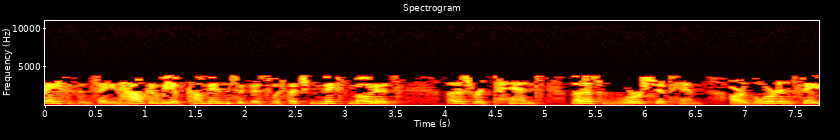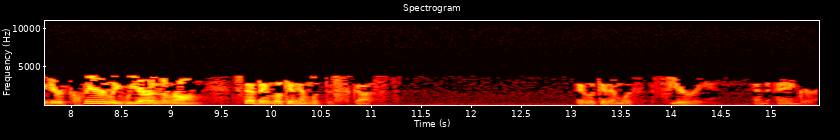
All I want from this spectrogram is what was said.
faces and saying, how could we have come into this with such mixed motives? Let us repent. Let us worship him, our Lord and Savior. Clearly, we are in the wrong. Instead, they look at him with disgust. They look at him with fury and anger.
